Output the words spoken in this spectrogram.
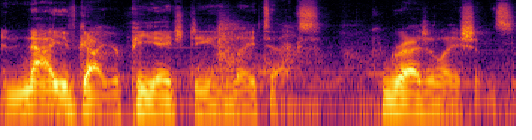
and now you've got your PhD in latex. Congratulations.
